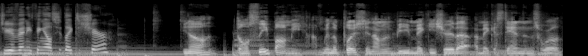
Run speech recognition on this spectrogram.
Do you have anything else you'd like to share? You know, don't sleep on me. I'm gonna push and I'm gonna be making sure that I make a stand in this world.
